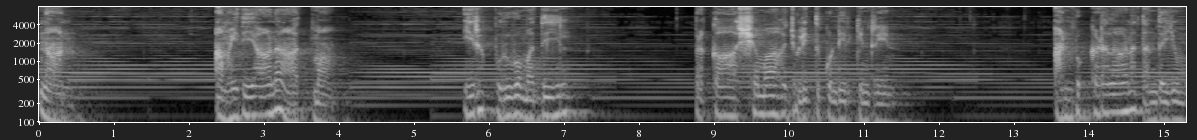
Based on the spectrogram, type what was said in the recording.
நான் அமைதியான ஆத்மா. இரு புருவ மத்தியில் பிரகாசமாக ஜொலித்து கொண்டிருக்கின்றேன். அன்பு கடலான தந்தையும்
